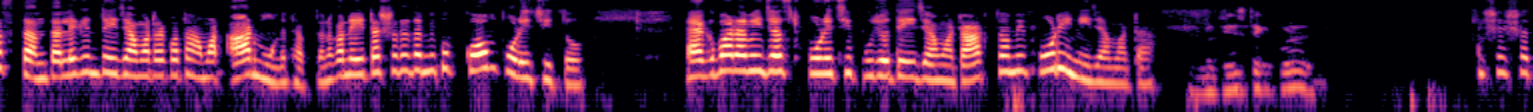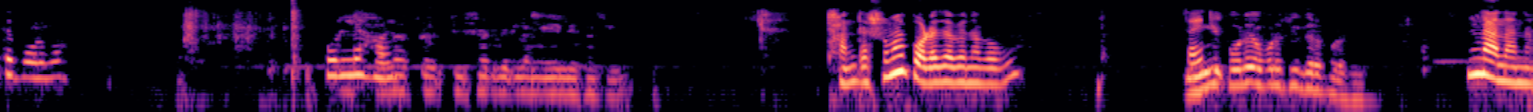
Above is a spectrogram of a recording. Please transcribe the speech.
আসতাম তাহলে কিন্তু এই জামাটার কথা আমার আর মনে থাকতো না। কারণ এটার সাথে তো আমি খুব কম পরিচিত। একবার আমি জাস্ট পরেছি পুজোতে এই জামাটা আর তো আমি পরিনি জামাটা। কিসের সাথে পরবো পরলে হয়। টি শার্ট দেখলাম এই লেখা ছিল। ঠান্ডার সময় পরা যাবে না বাবু। তাই এমনি পরে ওপরে চুড়িদার পরে না না না।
